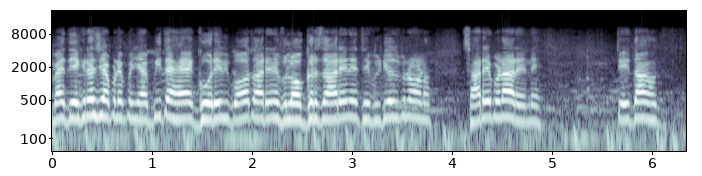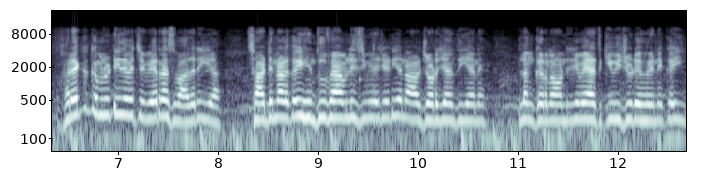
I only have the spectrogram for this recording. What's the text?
ਮੈਂ ਦੇਖ ਰਿਹਾ ਸੀ ਆਪਣੇ ਪੰਜਾਬੀ ਤਾਂ ਹੈ ਗੋਰੇ ਵੀ ਬਹੁਤ ਆ ਰਹੇ ਨੇ ਵਲੌਗਰਸ ਆ ਰਹੇ ਨੇ ਇੱਥੇ ਵੀਡੀਓਜ਼ ਬਣਾਉਣ ਸਾਰੇ ਬਣਾ ਰਹੇ ਨੇ। ਤੇ ਇਦਾਂ ਹਰ ਇੱਕ ਕਮਿਊਨਿਟੀ ਦੇ ਵਿੱਚ ਅਵੇਅਰਨੈਸ ਵਧ ਰਹੀ ਆ। ਸਾਡੇ ਨਾਲ ਕਈ ਹਿੰਦੂ ਫੈਮਿਲੀਜ਼ ਵੀ ਨੇ ਜਿਹੜੀਆਂ ਨਾਲ ਜੁੜ ਜਾਂਦੀਆਂ ਨੇ। ਲੰਗਰ ਲਾਉਣ ਜਿਵੇਂ ਐਤਕੀ ਵੀ ਜੁੜੇ ਹੋਏ ਨੇ ਕਈ।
